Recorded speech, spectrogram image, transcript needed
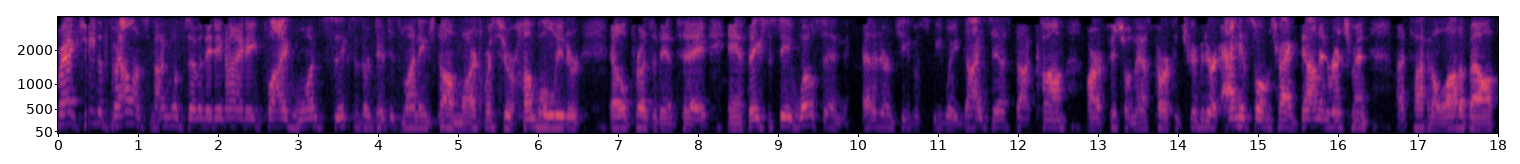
welcome back to The Balance. 917-889-8516 is our digits. My name's Tom Marquis, your humble leader, El Presidente. And thanks to Steve Wilson, editor-in-chief of SpeedwayDigest.com, our official NASCAR contributor at his home track down in Richmond, uh, talking a lot about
